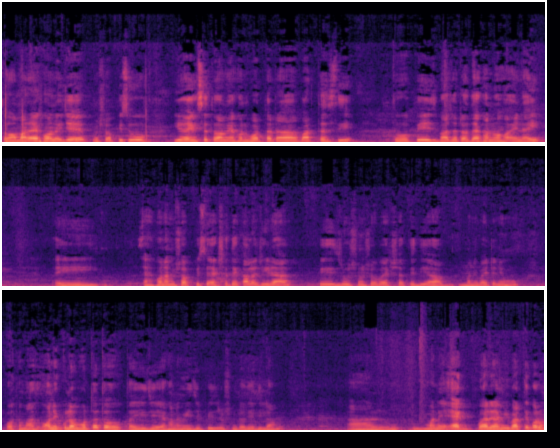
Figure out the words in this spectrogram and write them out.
তো আমার এখন এই যে সব কিছু ইয়ে হয়ে গেছে, তো আমি এখন ভর্তাটা বাড়তেছি। তো পেঁয়াজ ভাজাটা দেখানো হয় নাই। এই এখন আমি সব কিছু একসাথে কালো জিরা, পেঁয়াজ, রসুন সব একসাথে দিয়া মানে বাইটা নেব প্রথম অনেকগুলো ভর্তা তো, তাই যে এখন আমি এই যে পেঁয়াজ, রসুনটা দিয়ে দিলাম। আর মানে একবারে আমি বাড়তে পারব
